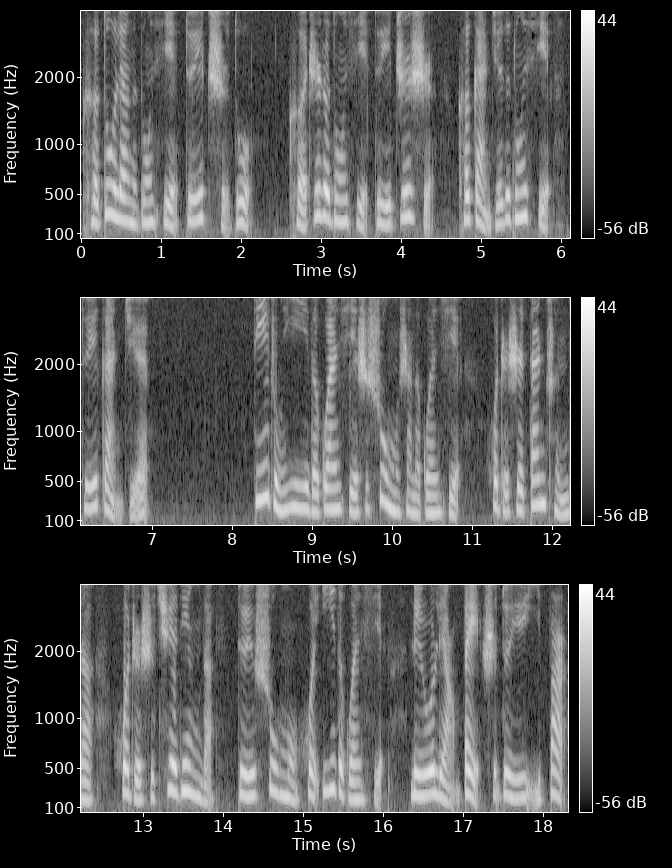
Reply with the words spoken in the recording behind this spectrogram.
可度量的东西对于尺度，可知的东西对于知识，可感觉的东西对于感觉。第一种意义的关系是数目上的关系，或者是单纯的，或者是确定的对于数目或一的关系。例如，两倍是对于一半儿，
